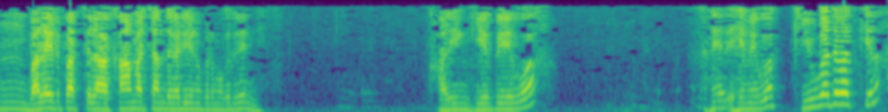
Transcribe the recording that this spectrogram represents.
හ්ම් බලයටපත් වෙලා කාම ඡන්ද වැඩි වෙනකොට මොකද වෙන්නේ? කලින් කියපේවා නේද? එහෙම කිව්වදවත් කියලා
